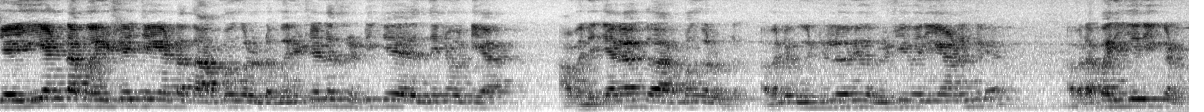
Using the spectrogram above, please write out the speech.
ചെയ്യേണ്ട മനുഷ്യൻ ചെയ്യേണ്ട ധർമ്മങ്ങളുണ്ട്. മനുഷ്യനെ സൃഷ്ടിച്ച് എന്തിനു വേണ്ടിയാ? അവന് ചില ധർമ്മങ്ങളുണ്ട്. അവന്റെ വീട്ടിലൊരു ഋഷി വരികയാണെങ്കിൽ അവരെ പരിചരിക്കണം.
